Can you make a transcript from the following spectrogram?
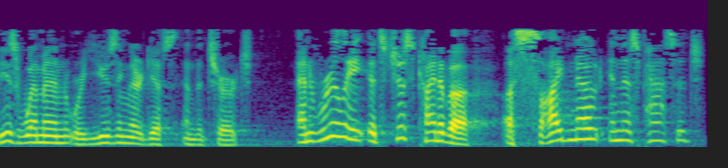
These women were using their gifts in the church. And really, it's just kind of a, a side note in this passage.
